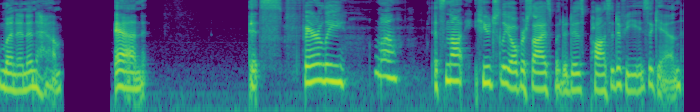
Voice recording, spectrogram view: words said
linen and hemp. And it's fairly, well, it's not hugely oversized, but it is positive ease again.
